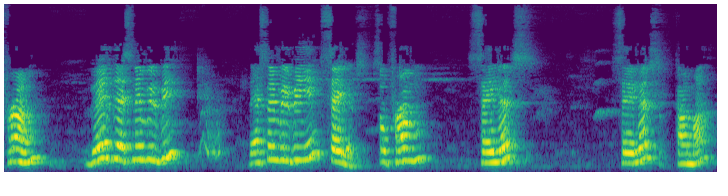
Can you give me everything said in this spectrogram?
from where the S name will be. The S name will be in sailors. So from sailors, sailors, comma.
